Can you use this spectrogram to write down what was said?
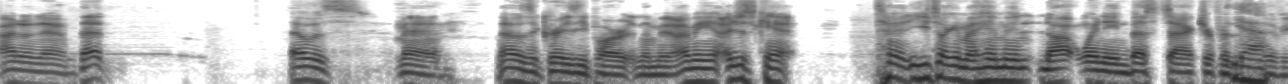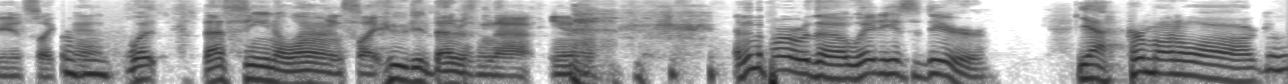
I don't know. That that was man, that was a crazy part in the movie. I mean, I just can't you talking about him in not winning best actor for the Yeah. movie. It's like, mm-hmm. man, what that scene alone, it's like who did better than that, you know? and then the part where the lady hits the deer Yeah. her monologue mm-hmm.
